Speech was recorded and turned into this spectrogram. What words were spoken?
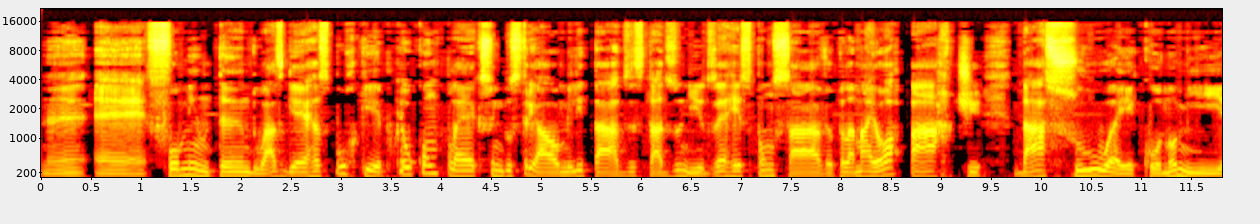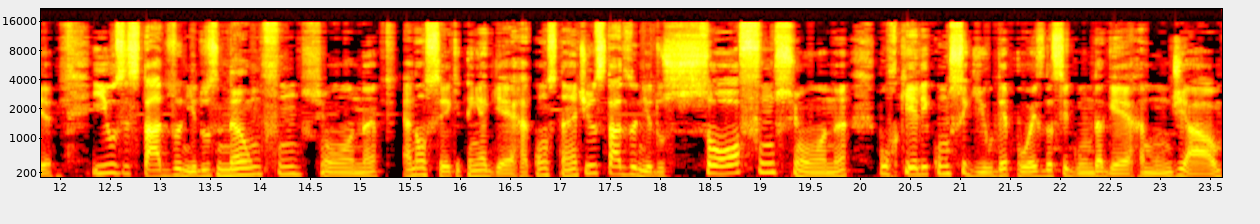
né, é, fomentando as guerras. Por quê? Porque o complexo industrial militar dos Estados Unidos é responsável pela maior parte da sua economia e os Estados Unidos não funciona a não ser que tenha guerra constante e os Estados Unidos só funciona porque ele conseguiu depois da Segunda Guerra Mundial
